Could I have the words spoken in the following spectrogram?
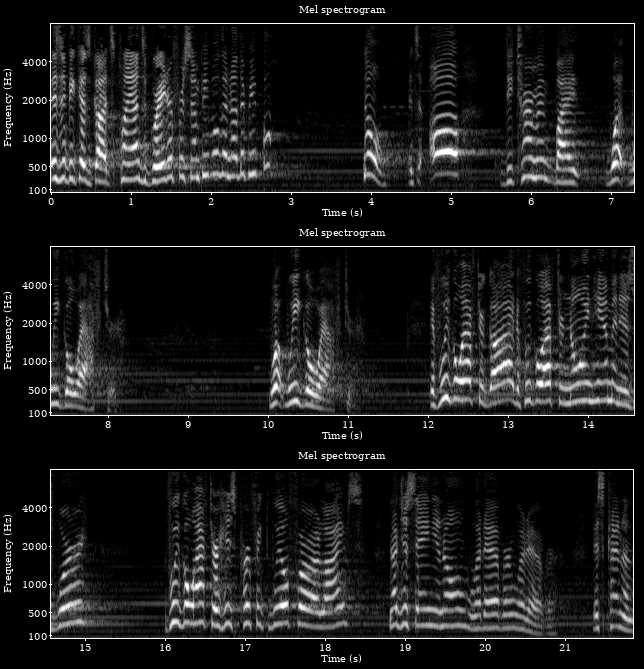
Is it because God's plan's greater for some people than other people? No. It's all determined by what we go after. What we go after. If we go after God, if we go after knowing Him and His Word, if we go after His perfect will for our lives, not just saying, you know, whatever, whatever. It's kind of,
